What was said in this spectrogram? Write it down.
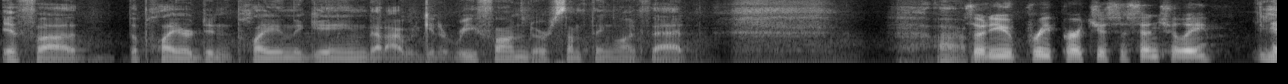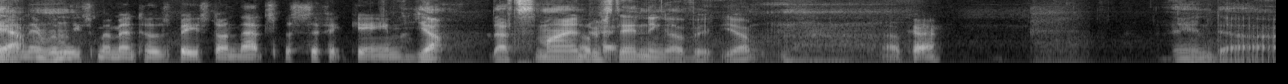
if uh, the player didn't play in the game, that I would get a refund or something like that. so do you pre-purchase essentially? Yeah, And then they mhm. release mementos based on that specific game. Yep, that's my understanding of it. Yep, Okay. And uh,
